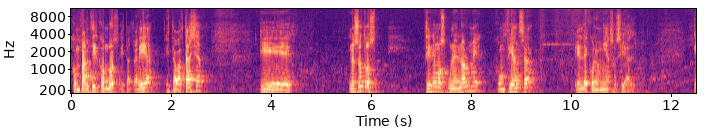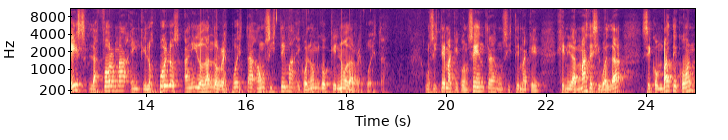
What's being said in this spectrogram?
compartir con vos esta tarea, esta batalla. Eh, nosotros tenemos una enorme confianza en la economía social. Es la forma en que los pueblos han ido dando respuesta a un sistema económico que no da respuesta. Un sistema que concentra, un sistema que genera más desigualdad, se combate con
